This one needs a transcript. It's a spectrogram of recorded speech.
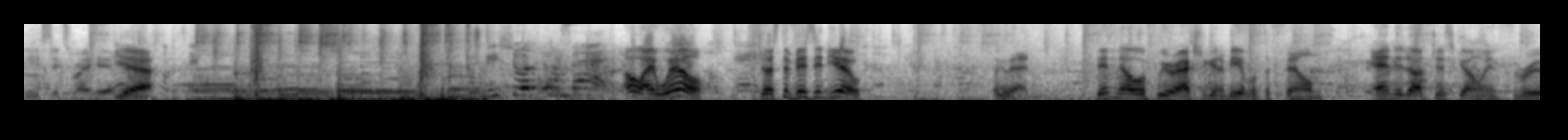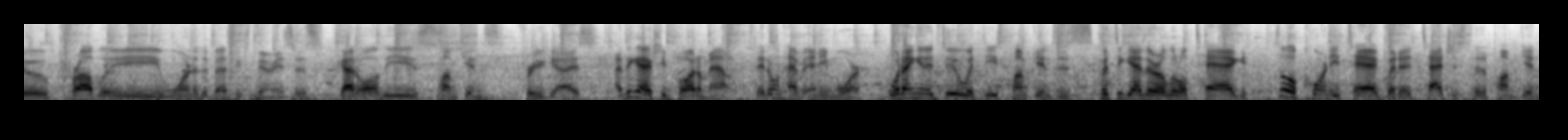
These six right here. Yeah. Be sure to come back. Oh, I will. Okay. Just to visit you. Look at that. Didn't know if we were actually going to be able to film. Ended up just going through probably one of the best experiences. Got all these pumpkins for you guys. I think I actually bought them out. They don't have any more. What I'm gonna do with these pumpkins is put together a little tag. It's a little corny tag, but it attaches to the pumpkin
